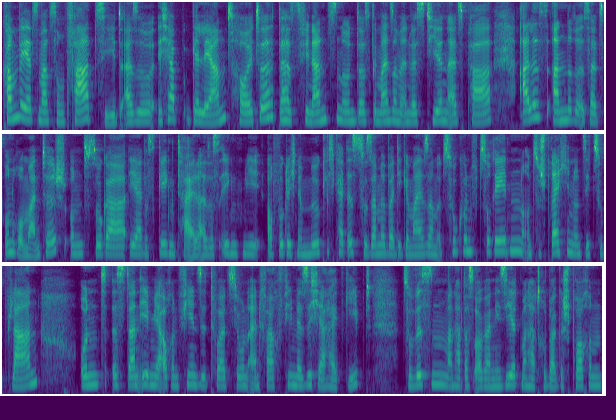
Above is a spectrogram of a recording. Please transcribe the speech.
Kommen wir jetzt mal zum Fazit. Also ich habe gelernt heute, dass Finanzen und das gemeinsame Investieren als Paar alles andere ist als unromantisch und sogar eher das Gegenteil. Also es irgendwie auch wirklich eine Möglichkeit ist, zusammen über die gemeinsame Zukunft zu reden und zu sprechen und sie zu planen und es dann eben ja auch in vielen Situationen einfach viel mehr Sicherheit gibt, zu wissen, man hat das organisiert, man hat drüber gesprochen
